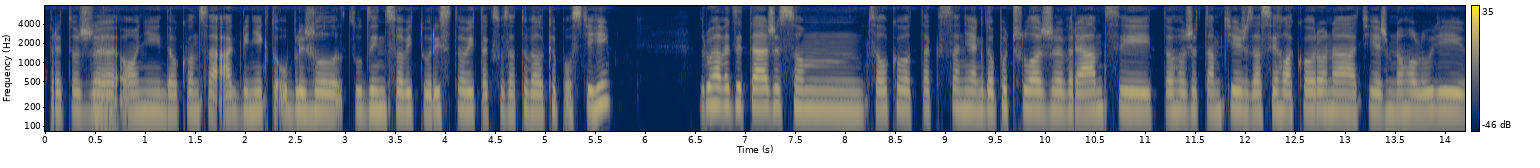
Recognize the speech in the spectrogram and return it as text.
pretože mm. oni dokonca, ak by niekto ubližil cudzincovi, turistovi, tak sú za to veľké postihy. Druhá vec je tá, že som celkovo tak sa nejak dopočula, že v rámci toho, že tam tiež zasiahla korona a tiež mnoho ľudí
